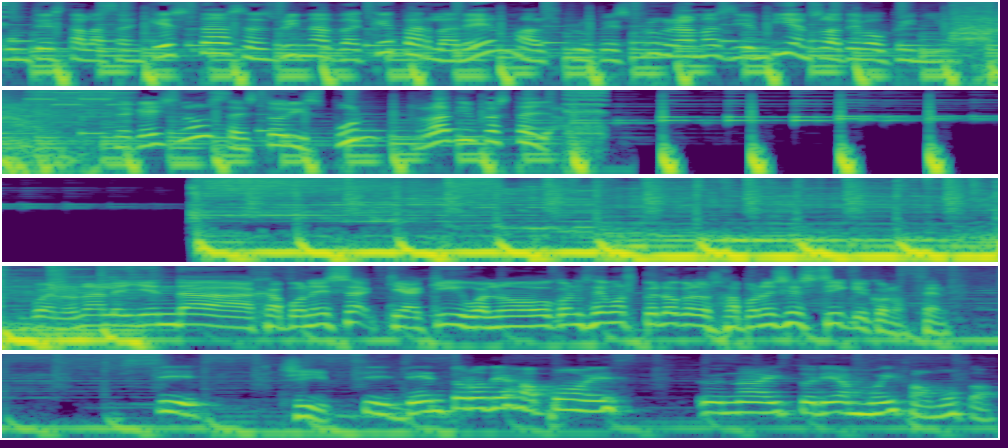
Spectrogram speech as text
contesta les enquestes, esbrina de què parlarem als propers programes i envia'ns la teva opinió. Segueix-nos a stories.radiocastellà. Bueno, una leyenda japonesa que aquí igual no conocemos, pero que los japoneses sí que conocen. Sí, Sí. sí, dentro de Japón es una historia muy famosa.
